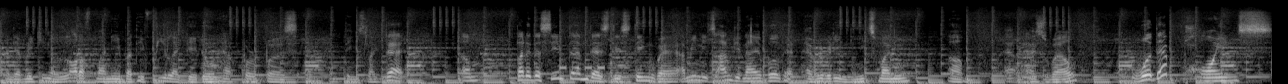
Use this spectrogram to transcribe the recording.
and they're making a lot of money, but they feel like they don't have purpose and, and things like that. Um, but at the same time, there's this thing where, I mean, it's undeniable that everybody needs money um, as well. Were there points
